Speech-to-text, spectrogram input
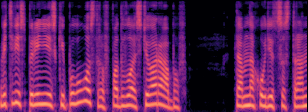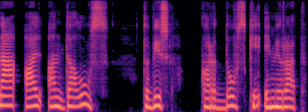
ведь весь Пиренейский полуостров под властью арабов. Там находится страна Аль-Андалус, то бишь Кордовский Эмират.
